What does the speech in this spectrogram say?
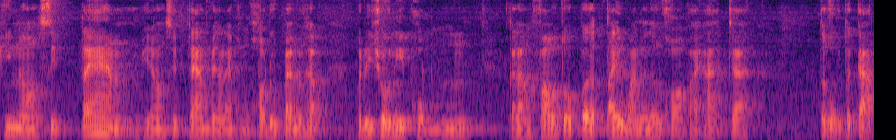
พี่น้อง10แต้ม พี่น้อง10แต้มเป็นอะไรผมขอดูแป๊บนึงครับพอดีช่วงนี้ผมกำลังเฝ้าตัวเปิดไต้หวันด้วต้องขออภัยอาจจะตะกุกตะกัก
